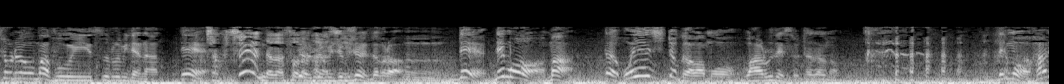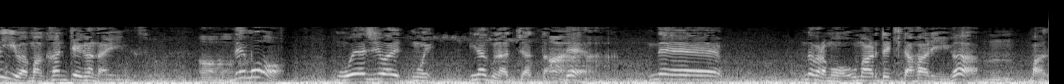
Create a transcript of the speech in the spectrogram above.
それをまあ封印するみたいになって。めちゃくちゃやんだからそのいや話。めちゃくちゃですだから、うん。ででもまあだから親父とかはもう悪ですよただの。でもハリーはまあ関係がないんですよ。でももう親父はもういなくなっちゃったんで、でだからもう生まれてきたハリーが、うん。まあ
